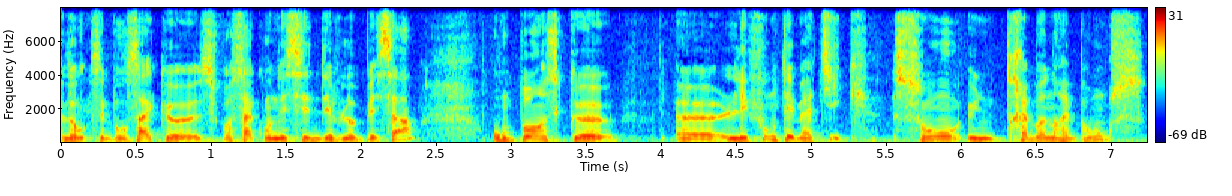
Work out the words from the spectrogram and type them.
Donc c'est pour ça qu'on essaie de développer ça. On pense que euh, les fonds thématiques sont une très bonne réponse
